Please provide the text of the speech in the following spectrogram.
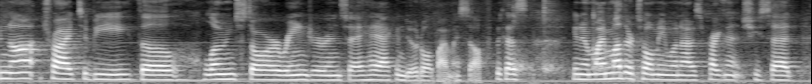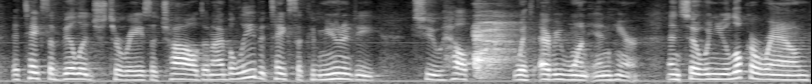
not try to be the Lone Star Ranger and say, hey, I can do it all by myself. Because, you know, my mother told me when I was pregnant, she said, it takes a village to raise a child, and I believe it takes a community to help with everyone in here. And so when you look around,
